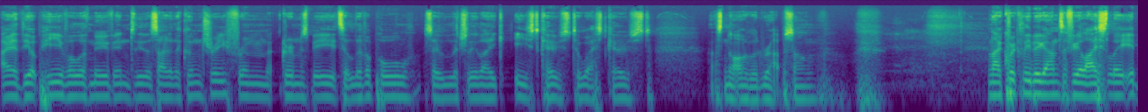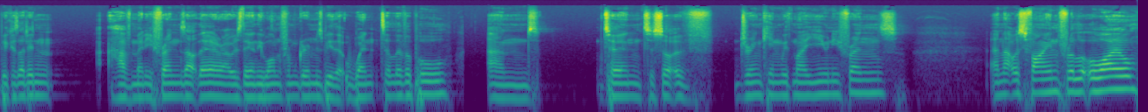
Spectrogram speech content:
I had the upheaval of moving to the other side of the country from Grimsby to Liverpool. So, literally like East Coast to West Coast. That's not a good rap song. and I quickly began to feel isolated because I didn't have many friends out there. I was the only one from Grimsby that went to Liverpool. And turned to sort of drinking with my uni friends, and that was fine for a little while.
